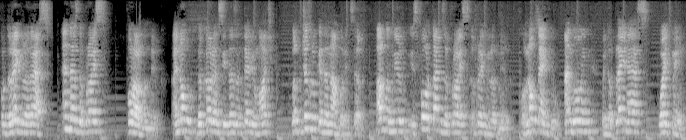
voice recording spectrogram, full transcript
for the regular ass and that's the price for almond milk. I know the currency doesn't tell you much, but just look at the number itself. Almond milk is 4 times the price of regular milk. So no thank you. I'm going with the plain ass white milk.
